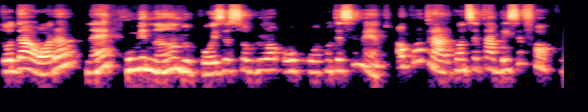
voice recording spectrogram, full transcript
toda hora, né, ruminando coisas sobre o, o, o acontecimento. Ao contrário, quando você está bem, você foca.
